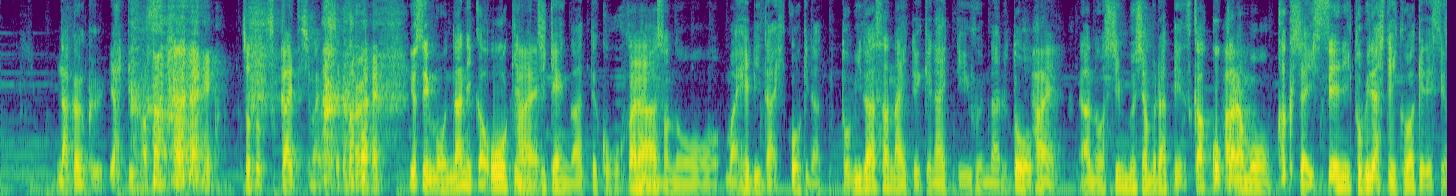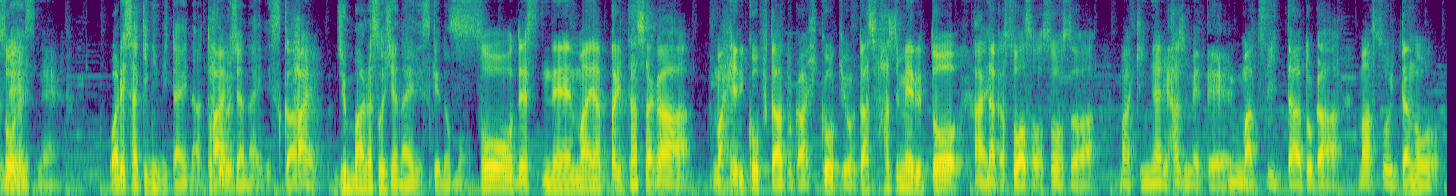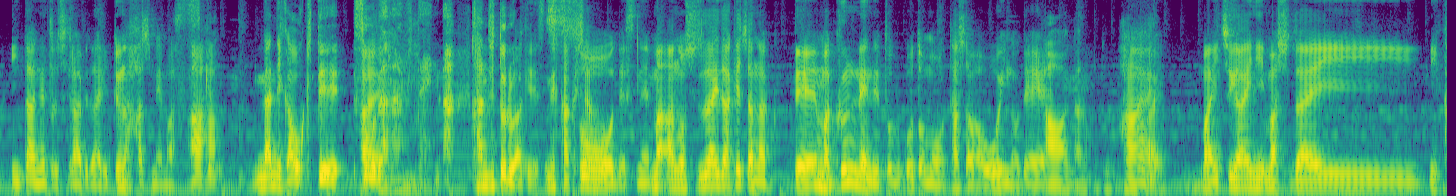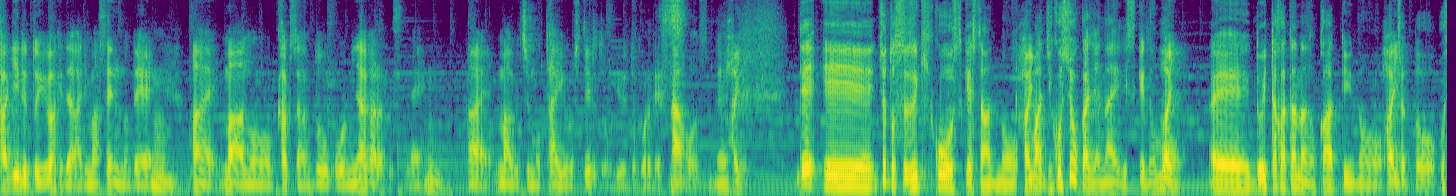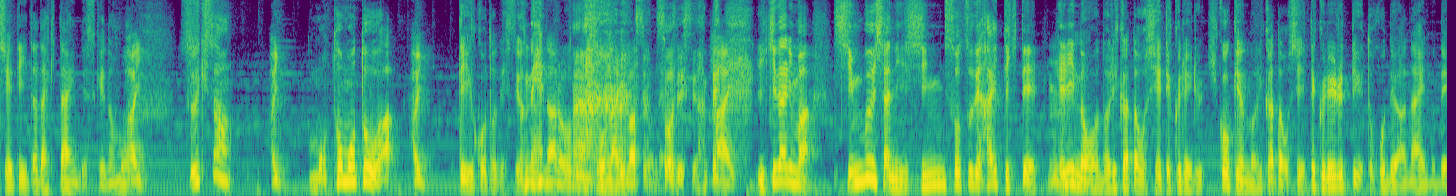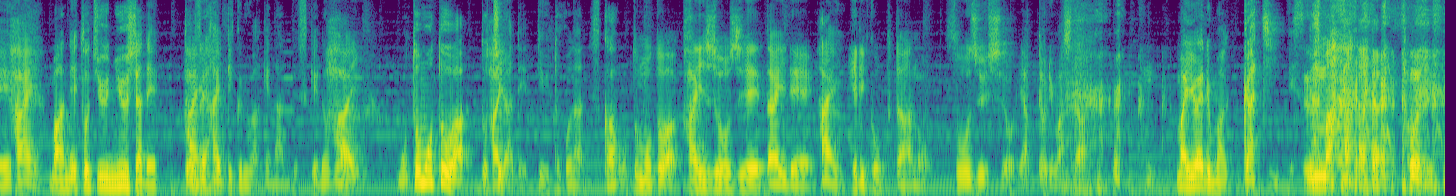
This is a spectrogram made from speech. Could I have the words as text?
仲良くやっています。はい。ちょっとつっかえてしまいましたけど。はい要するにもう何か大きはない事件があって、ここかうんらその、まあ、ヘリだ飛行機だ飛び出さないといけないっていうふうになると、はい。あの新聞社村っていうんですか？ここからもう各社一斉に飛び出していくわけですよね。そうですね。我先にみたいなところじゃないですか、はい順番争いじゃないですけども。そうですね。まあ、やっぱり他社が、まあ、ヘリコプターとか飛行機を出し始めると、はいなんかそわそわそわそわ、まあ、気になり始めて、うんまあ、ツイッターとか、まあ、そういったのをインターネットで調べたりっていうのを始めますけどあ何か起きてそうだなみたいな、感じ取るわけですね各社。そうですね。まあ、あの、取材だけじゃなくて、うんまあ、訓練で飛ぶことも他社は多いので、ああなるほど。はい。まあ、一概に、まあ、取材に限るというわけではありませんので、うんはい。まあ、あの、各社の動向を見ながらですね、うんはい。まあ、うちも対応しているというところです。なるほどですね。はい。で、えーちょっと鈴木康介さんの、はいまあ、自己紹介じゃないですけども、はいえーどういった方なのかっていうのをはいちょっと教えていただきたいんですけども、はい。鈴木さん、はい。もともとははい。っていうことですよね。なるほど。そうなりますよね。そうですよね。はい。いきなりまあ新聞社に新卒で入ってきて、うんヘリの乗り方を教えてくれる飛行機の乗り方を教えてくれるっていうところではないので、はい。まあね途中入社で当然入ってくるわけなんですけども、はい。もともとはどちらでっていうところなんですか、もともとは海上自衛隊ではい、ヘリコプターの操縦士をやっておりました。まあいわゆるまあガチですねまあ、そうです。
